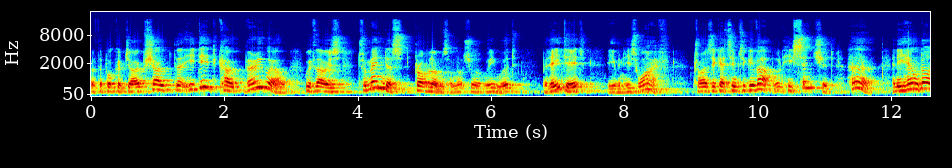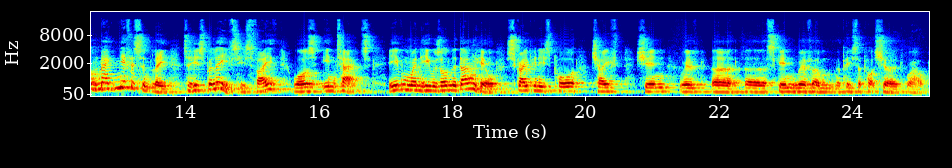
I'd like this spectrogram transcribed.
of the book of Job showed that he did cope very well with those tremendous problems. I'm not sure that we would, but he did. Even his wife tries to get him to give up. Well, he censured her and he held on magnificently to his beliefs. His faith was intact, even when he was on the dunghill, scraping his poor chafed shin with uh, uh, skin with um, a piece of potsherd. Well,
